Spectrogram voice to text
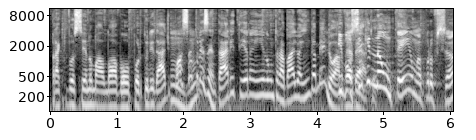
para que você, numa nova oportunidade, possa apresentar e ter ainda um trabalho ainda melhor. Uhum. E né, você que Beto? não tem uma profissão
